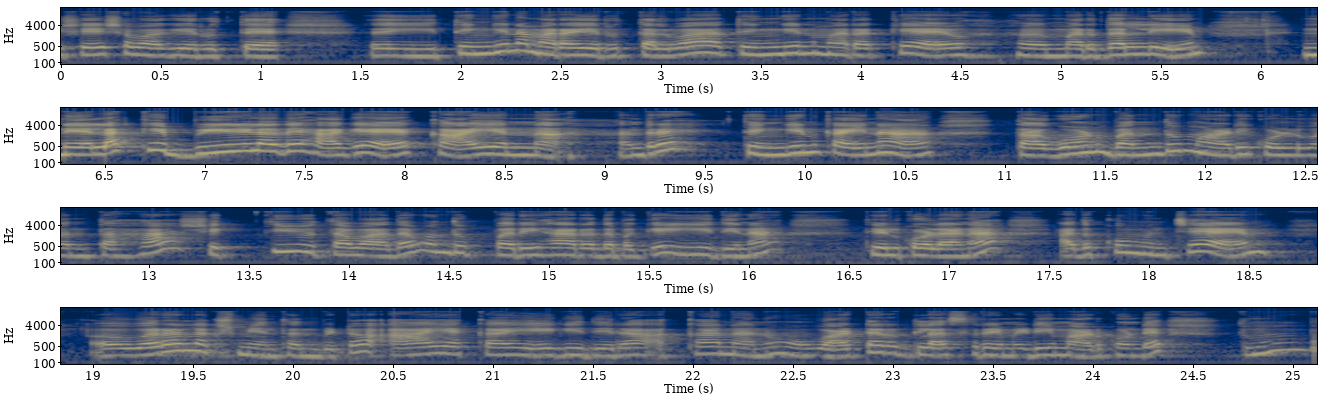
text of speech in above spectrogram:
ವಿಶೇಷವಾಗಿ ಇರುತ್ತೆ. ಈ ತೆಂಗಿನ ಮರ ಇರುತ್ತಲ್ವ ತೆಂಗಿನ ಮರಕ್ಕೆ ಮರದಲ್ಲಿ ನೆಲಕ್ಕೆ ಬೀಳದೆ ಹಾಗೆ ಕಾಯನ್ನು, ಅಂದರೆ ತೆಂಗಿನಕಾಯಿನ ತಗೊಂಡು ಬಂದು ಮಾಡಿಕೊಳ್ಳುವಂತಹ ಶಕ್ತಿಯುತವಾದ ಒಂದು ಪರಿಹಾರದ ಬಗ್ಗೆ ಈ ದಿನ ತಿಳ್ಕೊಳ್ಳೋಣ. ಅದಕ್ಕೂ ಮುಂಚೆ ವರಲಕ್ಷ್ಮಿ ಅಂತಂದ್ಬಿಟ್ಟು, ಆಯ್ ಅಕ್ಕ, ಹೇಗಿದ್ದೀರಾ? ಅಕ್ಕ, ನಾನು ವಾಟರ್ ಗ್ಲಾಸ್ ರೆಮಿಡಿ ಮಾಡಿಕೊಂಡೆ. ತುಂಬ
